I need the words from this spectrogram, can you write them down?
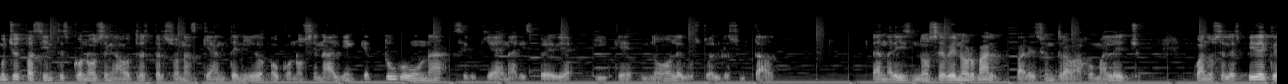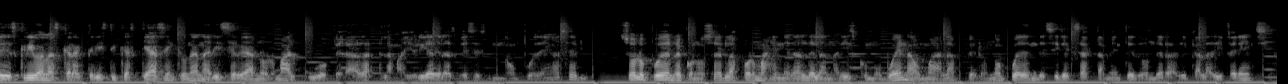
Muchos pacientes conocen a otras personas que han tenido o conocen a alguien que tuvo una cirugía de nariz previa y que no le gustó el resultado. La nariz no se ve normal, parece un trabajo mal hecho cuando se les pide que describan las características que hacen que una nariz se vea normal u operada, la mayoría de las veces no pueden hacerlo. Solo pueden reconocer la forma general de la nariz como buena o mala, pero no pueden decir exactamente dónde radica la diferencia.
